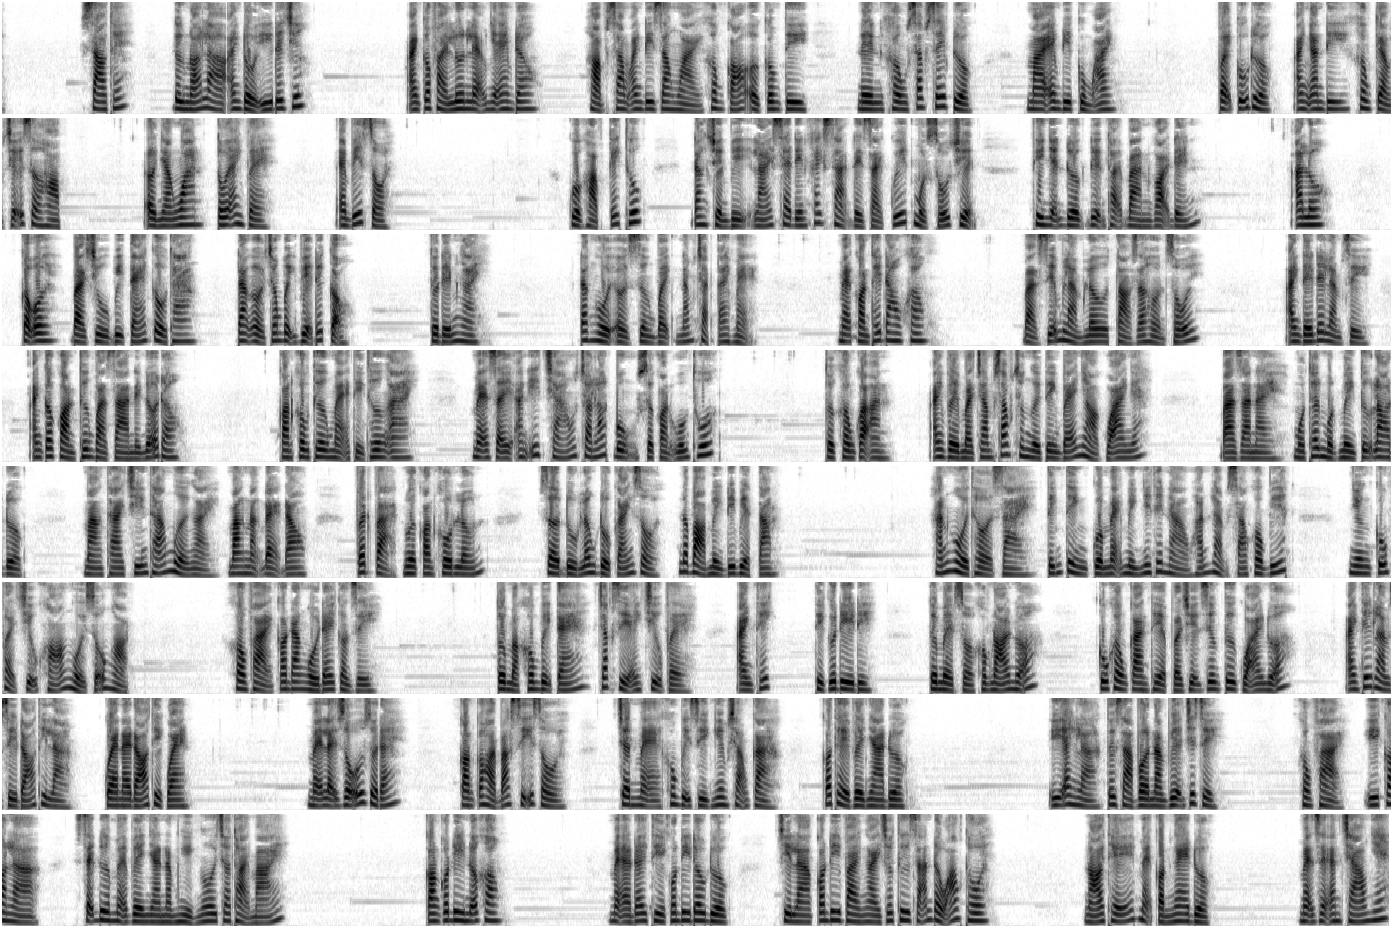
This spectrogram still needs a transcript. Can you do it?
Sao thế? Đừng nói là anh đổi ý đấy chứ. Anh có phải lươn lẹo như em đâu. Họp xong anh đi ra ngoài không có ở công ty nên không sắp xếp được. Mai em đi cùng anh. Vậy cũng được, anh ăn đi không kẻo trễ giờ họp. Ở nhà ngoan, tối anh về. Em biết rồi. Cuộc họp kết thúc, đang chuẩn bị lái xe đến khách sạn để giải quyết một số chuyện thì nhận được điện thoại bàn gọi đến. Alo, cậu ơi, bà chủ bị té cầu thang, đang ở trong bệnh viện đấy cậu. Tôi đến ngay. Đang ngồi ở giường bệnh nắm chặt tay mẹ. Mẹ còn thấy đau không? Bà Diễm làm lơ tỏ ra hờn dỗi. Anh đến đây làm gì? Anh có còn thương bà già này nữa đâu. Con không thương mẹ thì thương ai? Mẹ dạy ăn ít cháo cho lót bụng rồi còn uống thuốc. Tôi không có ăn. Anh về mà chăm sóc cho người tình bé nhỏ của anh ấy. Bà già này một thân một mình tự lo được. Mang thai 9 tháng 10 ngày, mang nặng đẻ đau. Vất vả nuôi con khôn lớn. Giờ đủ lông đủ cánh rồi, nó bỏ mình đi biệt tâm. Hắn ngồi thở dài, tính tình của mẹ mình như thế nào hắn làm sao không biết. Nhưng cũng phải chịu khó ngồi dỗ ngọt. Không phải con đang ngồi đây còn gì. Tôi mà không bị té, chắc gì anh chịu về. Anh thích, thì cứ đi đi. Tôi mệt rồi không nói nữa. Cũng không can thiệp vào chuyện riêng tư của anh nữa. Anh thích làm gì đó thì làm, quen ai đó thì quen. Mẹ lại dỗ rồi đấy. Con có hỏi bác sĩ rồi. Chân mẹ không bị gì nghiêm trọng cả. Có thể về nhà được. Ý anh là tôi giả vờ nằm viện chứ gì? Không phải, ý con là sẽ đưa mẹ về nhà nằm nghỉ ngơi cho thoải mái. Con có đi nữa không? Mẹ ở đây thì con đi đâu được. Chỉ là con đi vài ngày cho thư giãn đầu óc thôi. Nói thế mẹ còn nghe được. Mẹ dậy ăn cháo nhé.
